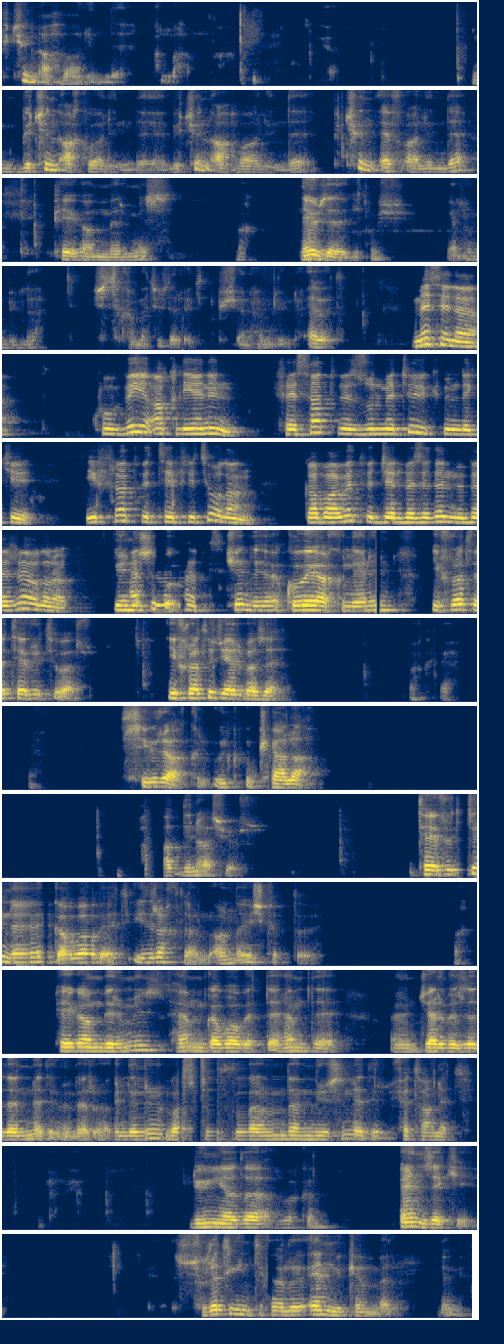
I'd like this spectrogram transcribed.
Bütün ahvalinde Allah Allah. Bütün akvalinde, bütün ahvalinde, bütün efalinde Peygamberimiz bak ne üzere gitmiş? Elhamdülillah. İstikamet üzere gitmiş. Elhamdülillah. Evet. Mesela kuvve-i akliyenin fesat ve zulmeti hükmündeki ifrat ve tefriti olan gabavet ve cerbezeden müberra olarak. Şimdi kuvve-i akliyenin ifrat ve tevriti var. İfratı cerbeze. Bak, Sivri akıl, ukala. Haddini aşıyor. Tefriti ne? Gabavet, idrak darlığı, anlayış kıtlığı. Peygamberimiz hem gabavette hem de Cerbezeden nedir müberra'lerin vasıflarından birisi nedir? Fetanet. Dünyada bakın en zeki, süreti intikalı en mükemmel. Değil mi?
